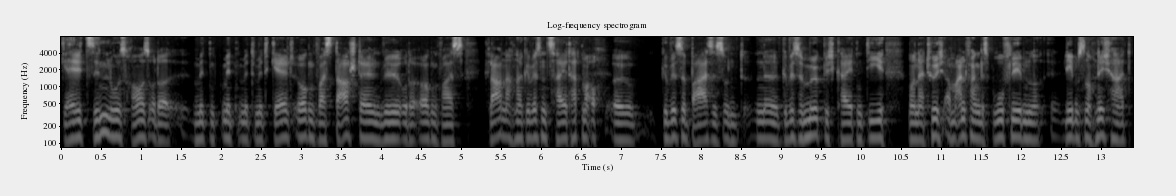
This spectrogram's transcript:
Geld sinnlos raus oder mit, mit, mit, mit Geld irgendwas darstellen will oder irgendwas. Klar, nach einer gewissen Zeit hat man auch äh, gewisse Basis und eine gewisse Möglichkeiten, die man natürlich am Anfang des Berufslebens noch nicht hat.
